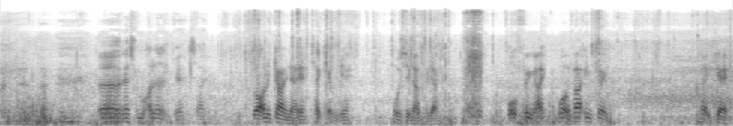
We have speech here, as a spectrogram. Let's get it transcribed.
uh, that's from what I learned, yeah, so. Right on the go now, yeah, take care of me, yeah. Always do another video. What a thing, eh? What a fucking thing. Take care.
